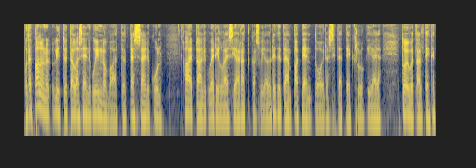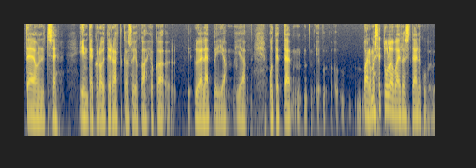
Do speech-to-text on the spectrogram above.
Mutta paljon liittyy tällaiseen niin kuin innovaatioon. Tässä niin kuin haetaan niin kuin erilaisia ratkaisuja, yritetään patentoida sitä teknologiaa ja toivotaan, että ehkä tämä on nyt se integrointiratkaisu, joka, joka lyö läpi. Ja, ja, mutta että varmasti tulevaisuudessa tämä niin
